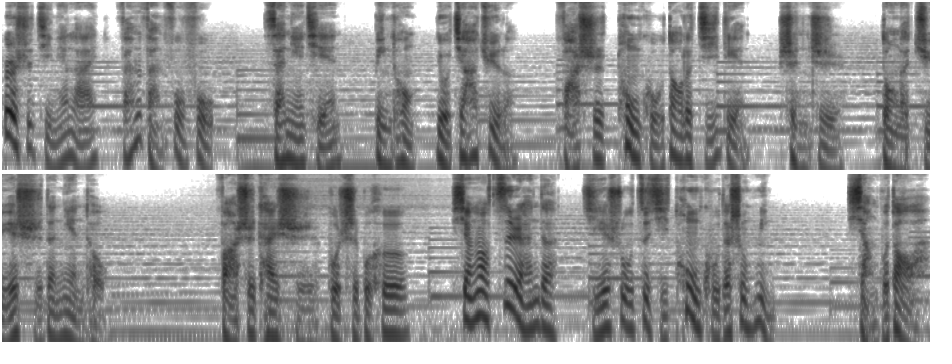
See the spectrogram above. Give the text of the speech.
二十几年来反反复复。三年前病痛又加剧了，法师痛苦到了极点，甚至动了绝食的念头。法师开始不吃不喝，想要自然地结束自己痛苦的生命。想不到啊！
